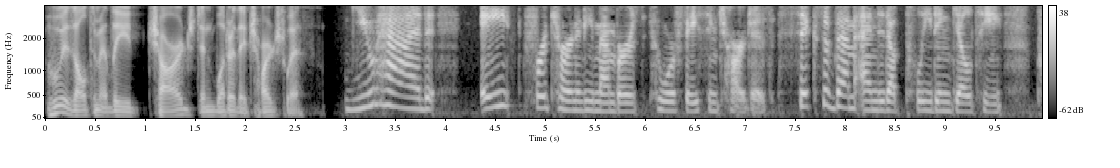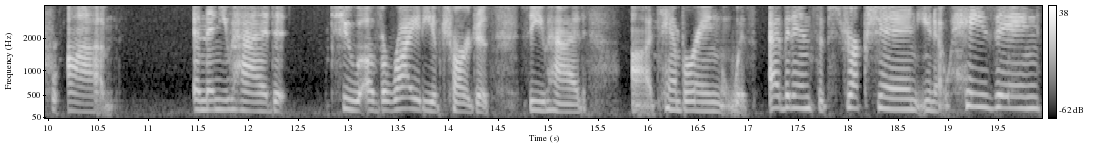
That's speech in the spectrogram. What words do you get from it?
Who is ultimately charged and what are they charged with? You had eight fraternity members who were facing charges. Six of them ended up pleading guilty. Um, and then you had to a variety of charges. So you had uh, tampering with evidence, obstruction, you know, hazing,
